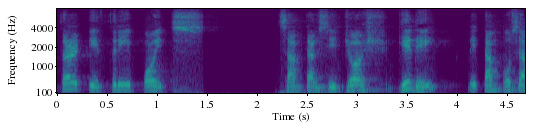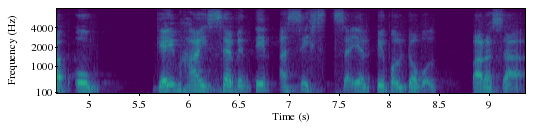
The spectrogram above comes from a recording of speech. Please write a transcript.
33 points. Samtang si Josh Giddy nitampo sab og game high 17 assists sa iyang triple double para sa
